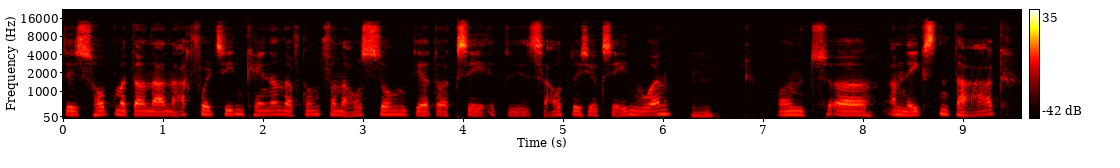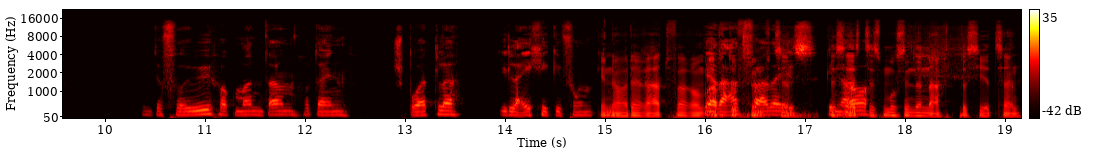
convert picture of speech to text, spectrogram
das hat man dann auch nachvollziehen können aufgrund von Aussagen, der da gesehen, das Auto ist ja gesehen worden. Mhm. Und äh, am nächsten Tag in der Früh hat man dann, hat ein Sportler die Leiche gefunden. Genau, der Radfahrer um der Radfahrer ist, genau, Das heißt, das muss in der Nacht passiert sein.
